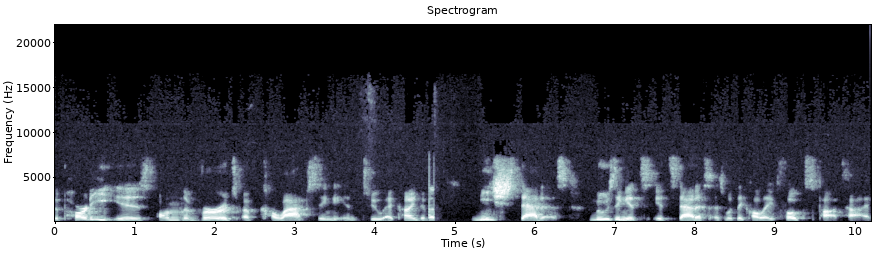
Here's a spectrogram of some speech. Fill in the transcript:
the party is on the verge of collapsing into a kind of niche status, losing its its status as what they call a Volkspartei,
